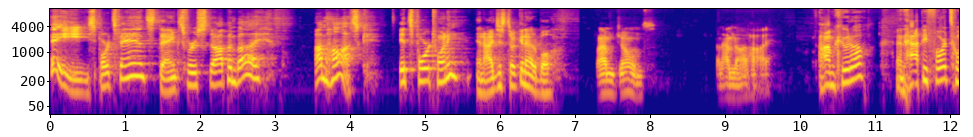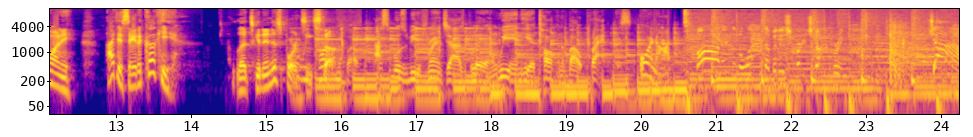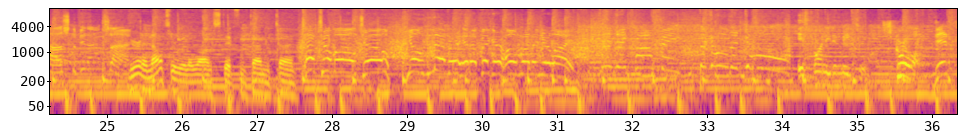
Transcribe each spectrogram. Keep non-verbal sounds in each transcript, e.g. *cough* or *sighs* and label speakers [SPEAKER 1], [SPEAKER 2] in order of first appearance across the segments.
[SPEAKER 1] Hey, sports fans, thanks for stopping by. I'm Hosk. It's 420, and I just took an edible.
[SPEAKER 2] I'm Jones, and I'm not high.
[SPEAKER 3] I'm Kudo, and happy 420. I just ate a cookie.
[SPEAKER 1] Let's get into sports and stuff.
[SPEAKER 4] About? I'm supposed to be the franchise player, and we're in here talking about practice.
[SPEAKER 5] Or not.
[SPEAKER 6] Ball into the windup, and his first offering. Just a bit outside.
[SPEAKER 7] You're an announcer with a long stick from time to time.
[SPEAKER 6] Catch a ball, Joe. You'll never hit a bigger home run in your life.
[SPEAKER 8] Sidney Crosby, the golden goal.
[SPEAKER 4] It's funny to me, too.
[SPEAKER 9] Screw them. This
